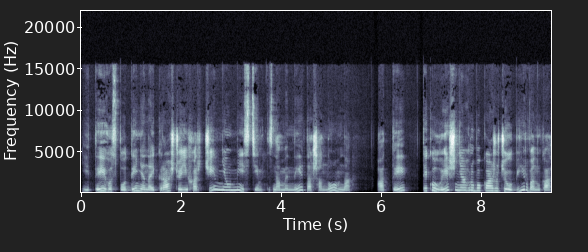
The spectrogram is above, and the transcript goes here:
і ти, господиня найкращої харчівні у місті, знаменита, шановна, а ти, ти колишня, грубо кажучи, обірванка,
